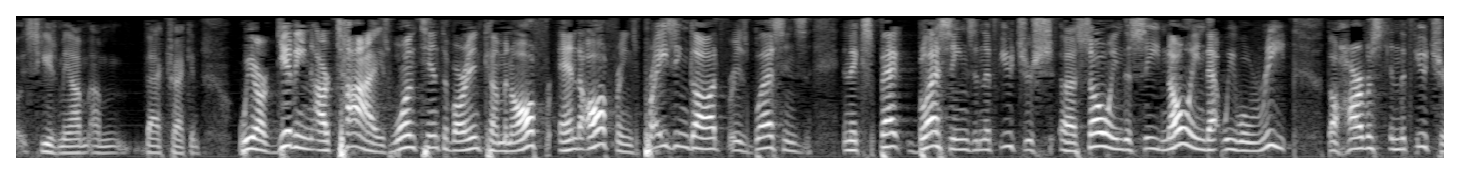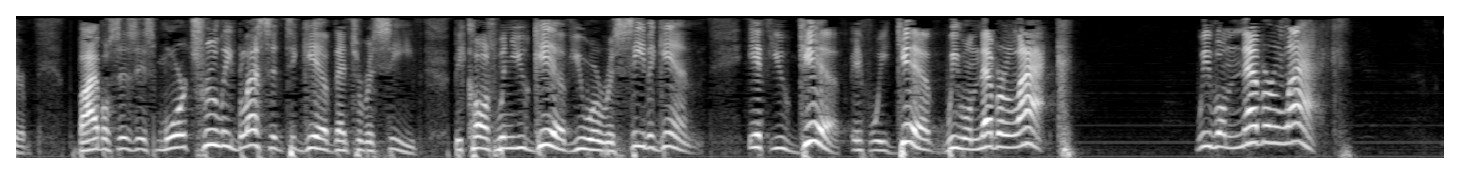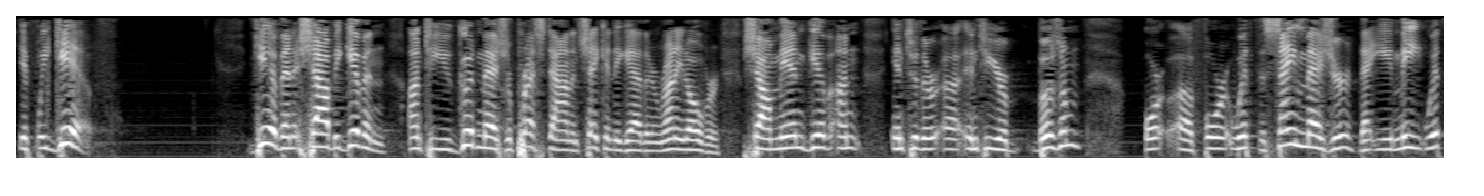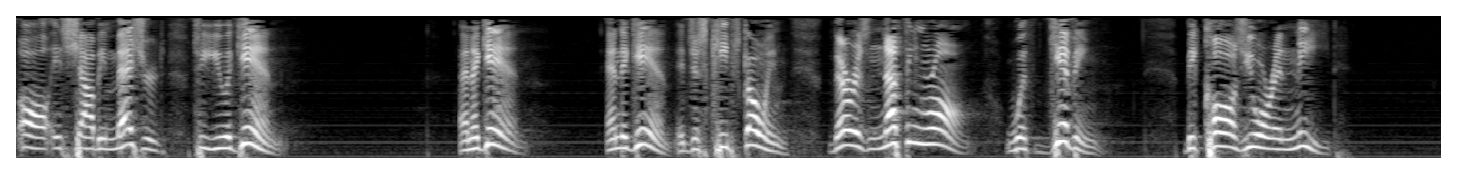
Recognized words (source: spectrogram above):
excuse me, I'm, I'm backtracking we are giving our tithes, one tenth of our income, and, offer, and offerings, praising God for His blessings, and expect blessings in the future, uh, sowing the seed, knowing that we will reap the harvest in the future. The Bible says it's more truly blessed to give than to receive, because when you give, you will receive again. If you give, if we give, we will never lack. We will never lack if we give. Give, and it shall be given unto you good measure, pressed down and shaken together and running over. Shall men give un, into, their, uh, into your bosom? Or uh, for with the same measure that ye meet withal, it shall be measured to you again, and again, and again. It just keeps going. There is nothing wrong with giving because you are in need.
